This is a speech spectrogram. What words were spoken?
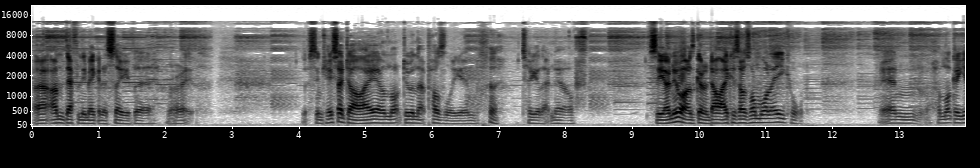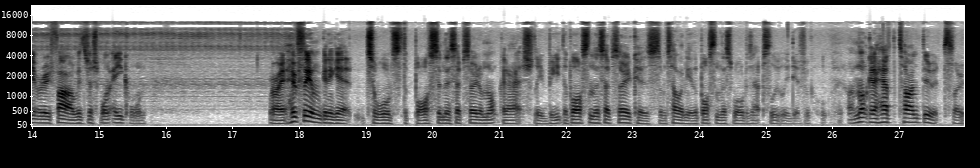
uh, I'm definitely making a save there alright. Just in case I die I'm not doing that puzzle again I'll tell you that now. See I knew I was gonna die because I was on one acorn and I'm not gonna get very far with just one acorn Alright, hopefully I'm going to get towards the boss in this episode. I'm not going to actually beat the boss in this episode, because I'm telling you, the boss in this world is absolutely difficult. I'm not going to have the time to do it, so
